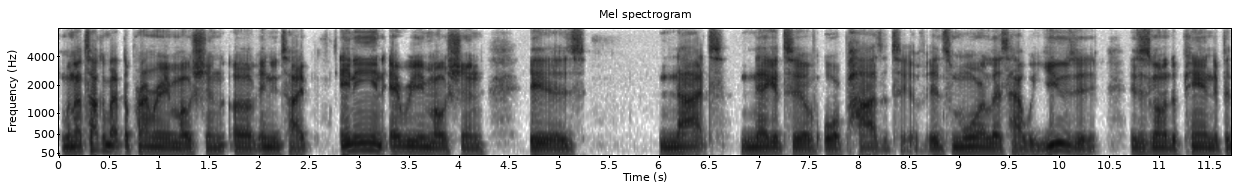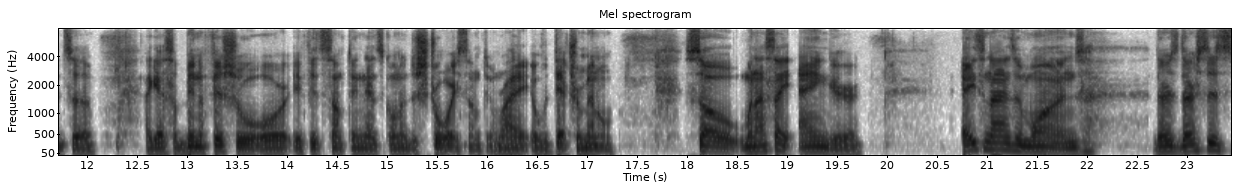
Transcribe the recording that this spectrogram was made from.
when I talk about the primary emotion of any type, any and every emotion is not negative or positive. It's more or less how we use it. It's just going to depend if it's a, I guess, a beneficial or if it's something that's going to destroy something, right? Or detrimental. So when I say anger, eights, nines, and ones, there's there's this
